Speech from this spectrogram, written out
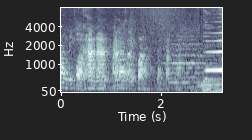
นั่งดีกอ๋อว่าท่านั่งท่าได้นั่งครับ ดีกว่านะครับนะ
